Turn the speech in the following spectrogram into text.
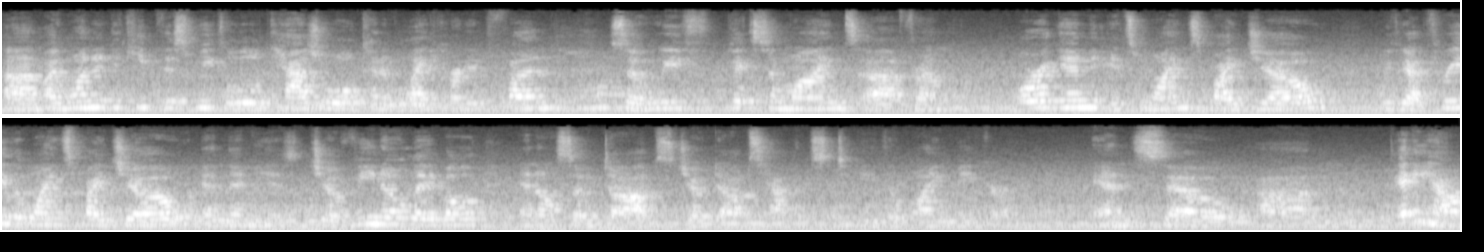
Um, I wanted to keep this week a little casual, kind of lighthearted fun. So we've picked some wines uh, from Oregon. It's Wines by Joe. We've got three of the wines by Joe, and then his Jovino label, and also Dobbes. Joe Dobbes happens to be the winemaker. And so, um, anyhow,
